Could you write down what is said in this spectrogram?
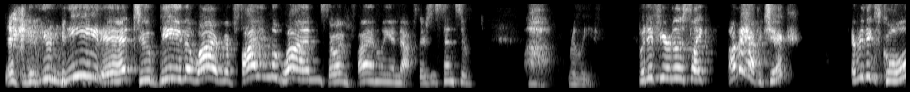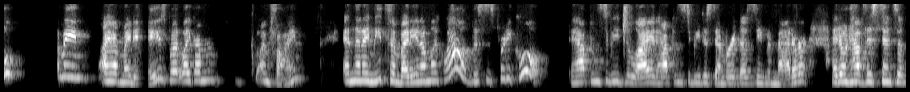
You need it to be the one, find the one. So I'm finally enough. There's a sense of ah, relief. But if you're just like, I'm a happy chick, everything's cool. I mean, I have my days, but like I'm I'm fine. And then I meet somebody and I'm like, wow, this is pretty cool. It happens to be July, it happens to be December, it doesn't even matter. I don't have this sense of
